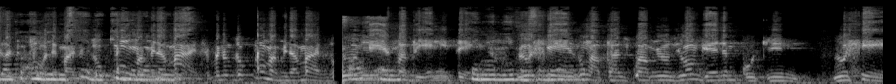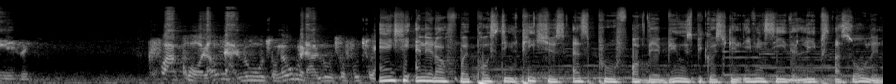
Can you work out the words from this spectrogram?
zakho ngizithole angeke manje. Uhlele ngizoqhuma khona. mina manje mina ngizoqhuma mina manje ungiyemba be anything Can you leave us alone? ungaphansi kwami uyoziyongena emgodini uyohlezi fakhola unalutho ngeke ube nalutho futhi And she ended off by posting pictures as proof of the abuse because you can even see the lips are swollen.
